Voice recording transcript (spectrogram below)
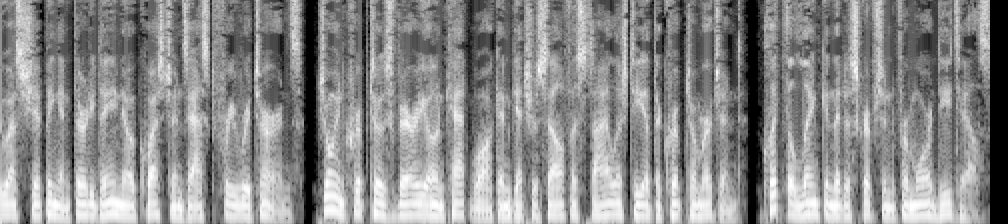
US shipping and 30 day no questions asked free returns. Join Crypto's very own catwalk and get yourself a stylish tee at the Crypto Merchant. Click the link in the description for more details.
